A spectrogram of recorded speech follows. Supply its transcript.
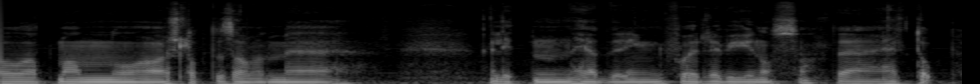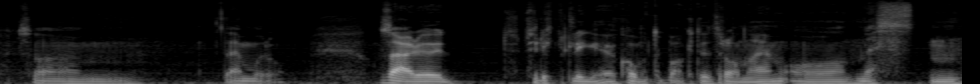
og at man nå har slått det sammen med en liten hedring for revyen også. Det er helt topp. Så um, det er moro. Og så er det jo fryktelig gøy å komme tilbake til Trondheim og nesten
